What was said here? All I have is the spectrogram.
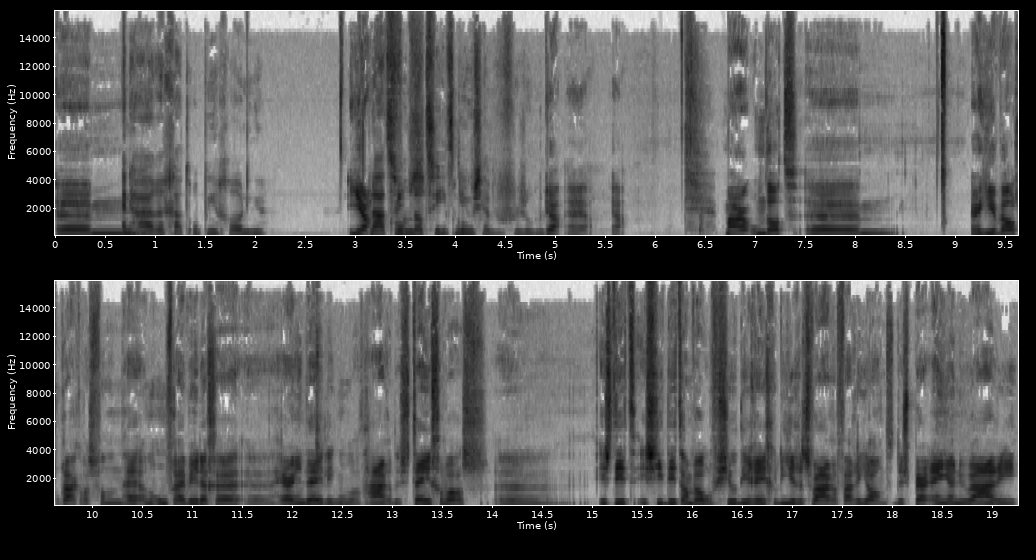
Um, en Haren gaat op in Groningen. In plaats klopt, van dat ze iets klopt. nieuws hebben verzonnen. Ja, ja, ja. ja. Maar omdat. Um, er hier wel sprake was van een, hè, een onvrijwillige uh, herindeling, omdat Haren dus tegen was, uh, is, dit, is dit dan wel officieel die reguliere zware variant. Dus per 1 januari,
